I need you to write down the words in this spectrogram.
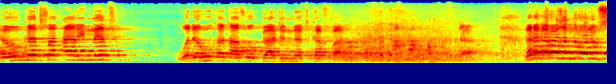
ከሁከት ፈጣሪነት ወደ ሁከት አስወጋጅነት ከፋል። ለነገሩ የዘንድሮ ልብስ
